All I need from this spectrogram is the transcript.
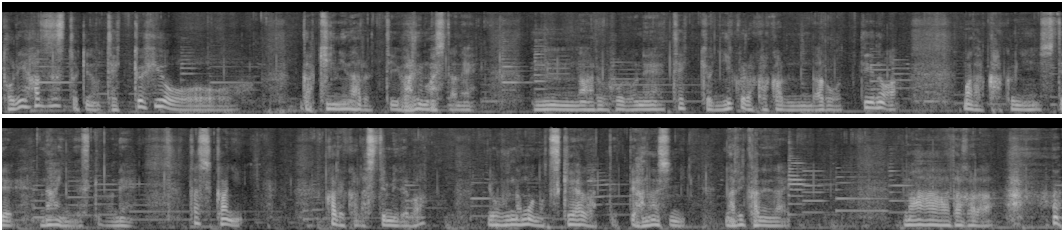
取り外す時の撤去費用が気になるって言われましたね。うんなるほどね。撤去にいくらかかるんだろうっていうのはまだ確認してないんですけどね。確かに彼からしてみれば余分なものつけやがってって話になりかねない。まあだから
